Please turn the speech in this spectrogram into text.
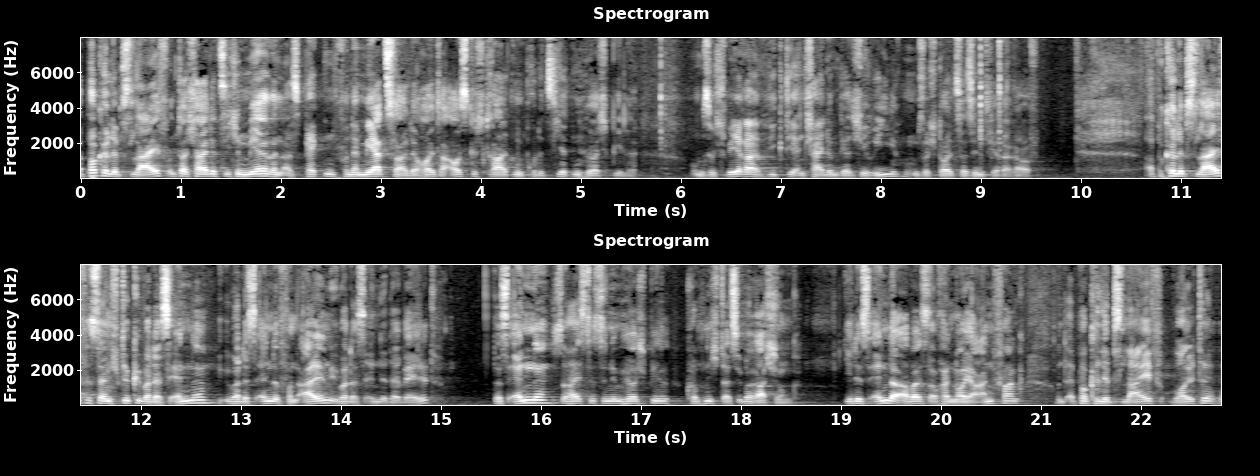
Apocalypse Live unterscheidet sich in mehreren Aspekten von der Mehrzahl der heute ausgestrahlten und produzierten Hörspiele. Umso schwerer wiegt die Entscheidung der Jury, umso stolzer sind wir darauf. Apocalypse Live ist ein Stück über das Ende, über das Ende von allem, über das Ende der Welt. Das Ende, so heißt es in dem Hörspiel, kommt nicht als Überraschung. Jedes Ende aber ist auch ein neuer Anfang und Apocalypse Live wollte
